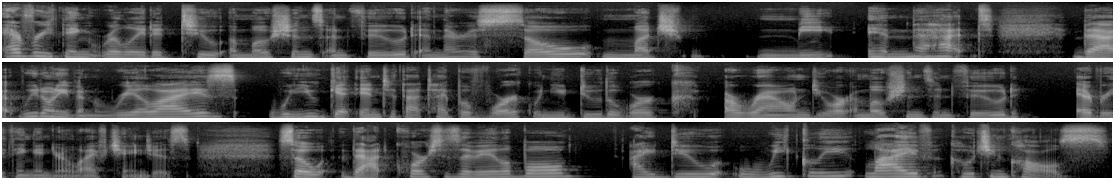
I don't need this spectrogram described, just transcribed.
everything related to emotions and food. And there is so much meat in that that we don't even realize when you get into that type of work, when you do the work around your emotions and food, everything in your life changes. So that course is available. I do weekly live coaching calls.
